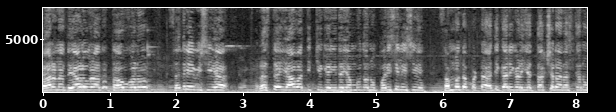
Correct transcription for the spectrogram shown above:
ಕಾರಣ, ದಯಾಳುಗಳಾದ ತಾವುಗಳು ಸದರಿ ವಿಷಯ, ರಸ್ತೆ ಯಾವ ದಿಕ್ಕಿಗೆ ಇದೆ ಎಂಬುದನ್ನು ಪರಿಶೀಲಿಸಿ ಸಂಬಂಧಪಟ್ಟ ಅಧಿಕಾರಿಗಳಿಗೆ ತಕ್ಷಣ ರಸ್ತೆಯನ್ನು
